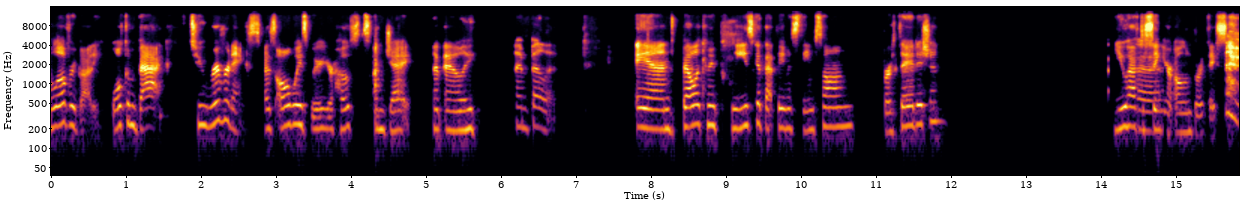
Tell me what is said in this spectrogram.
Hello, everybody. Welcome back to Riverdinks. As always, we're your hosts. I'm Jay. I'm Allie. I'm Bella. And Bella, can we please get that famous theme song, Birthday Edition? You have to Uh, sing your own birthday song.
